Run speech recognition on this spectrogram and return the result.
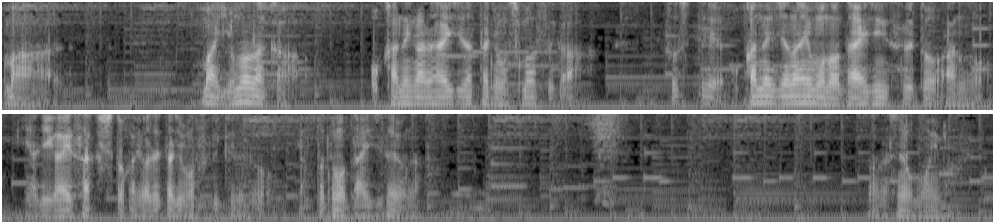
まあ、まあ世の中、お金が大事だったりもしますが、そしてお金じゃないものを大事にすると、あの、やりがい搾取とか言われたりもするけれど、やっぱでも大事だよなと、うん私は思います。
